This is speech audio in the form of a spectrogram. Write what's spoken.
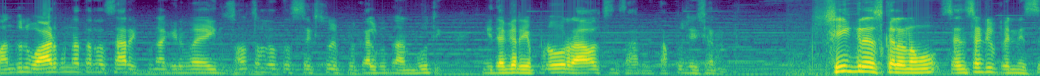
మందులు వాడుకున్న తర్వాత సార్ ఇప్పుడు నాకు ఇరవై ఐదు సంవత్సరాల తర్వాత సెక్స్లో ఇప్పుడు కలుగుతున్న అనుభూతి. మీ దగ్గర ఎప్పుడో రావాల్సింది సార్ నేను తప్పు చేశానంట. శీఘ్రస్ఖలనము సెన్సిటివ్ పెన్నిస్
